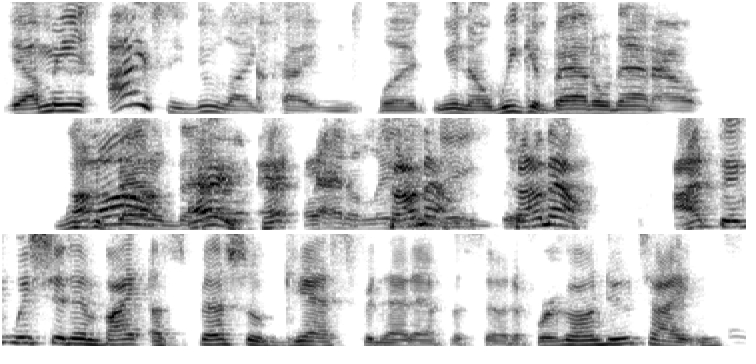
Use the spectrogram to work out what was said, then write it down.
Yeah, I mean, I actually do like Titans, but you know, we could battle that out. We could Uh-uh. battle that Hey, out at, at a later Time out. date. Time out. I think we should invite a special guest for that episode. If we're going to do Titans,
